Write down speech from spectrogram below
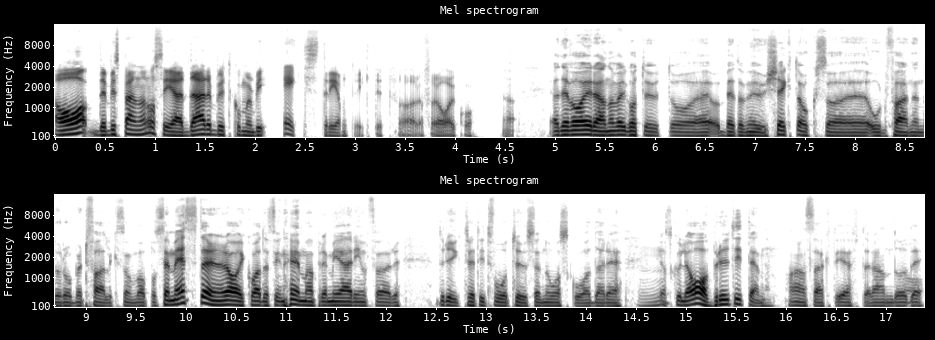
Ja, det blir spännande att se här. Derbyt kommer att bli extremt viktigt för, för AIK. Ja. Det var ju det, han har väl gått ut och, eh, bett om ursäkt också, eh, ordföranden då Robert Falk som var på semester när AIK hade sin hemmapremiär inför drygt 32 000 åskådare. Mm. Jag skulle avbrutit den, har han sagt i efterhand. Ja. det,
